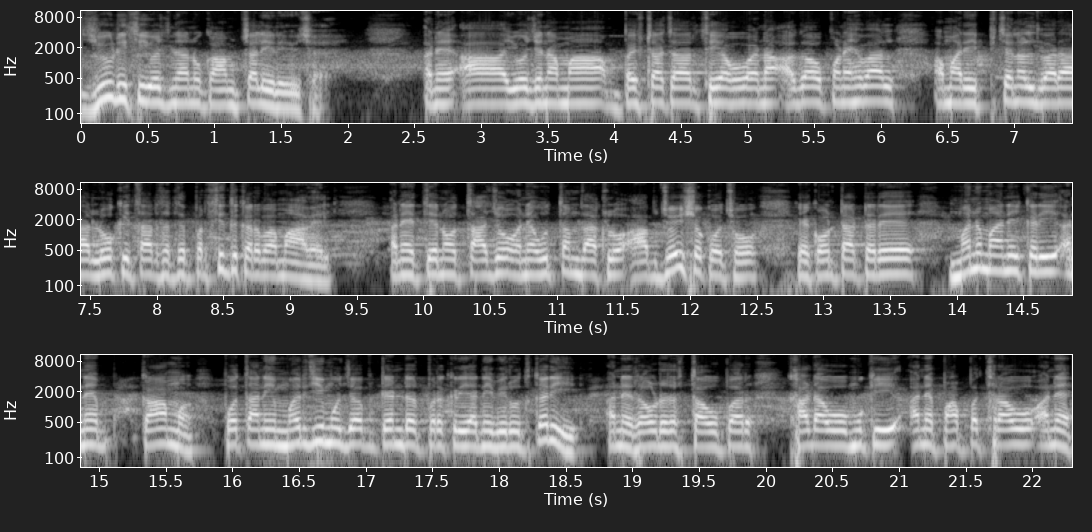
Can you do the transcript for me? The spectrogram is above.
જીયુડીસી યોજનાનું કામ ચાલી રહ્યું છે અને આ યોજનામાં ભ્રષ્ટાચાર થયા હોવાના અગાઉ પણ અહેવાલ અમારી ચેનલ દ્વારા લોકહિતાર સાથે પ્રસિદ્ધ કરવામાં આવેલ અને તેનો તાજો અને ઉત્તમ દાખલો આપ જોઈ શકો છો કે કોન્ટ્રાક્ટરે મનમાની કરી અને કામ પોતાની મરજી મુજબ ટેન્ડર પ્રક્રિયાની વિરુદ્ધ કરી અને રોડ રસ્તા ઉપર ખાડાઓ મૂકી અને પથરાઓ અને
